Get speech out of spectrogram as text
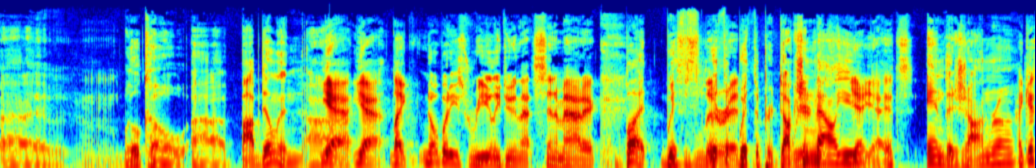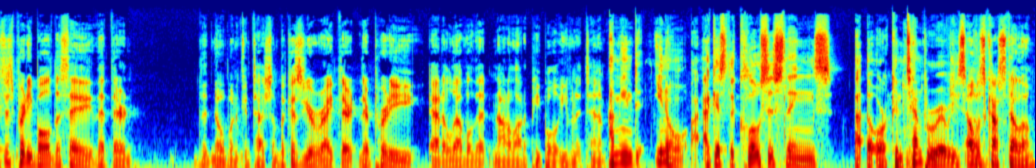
uh, wilco uh, bob dylan uh, yeah, yeah. Like nobody's really doing that cinematic but with with the, with the production weirdness. value Yeah, yeah. It's. and the genre I guess it's pretty bold to say that they're that no one can touch them because you're right. They're they're pretty at a level that not a lot of people even attempt. I mean, you know, I guess the closest things uh, or contemporaries. Elvis Costello.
